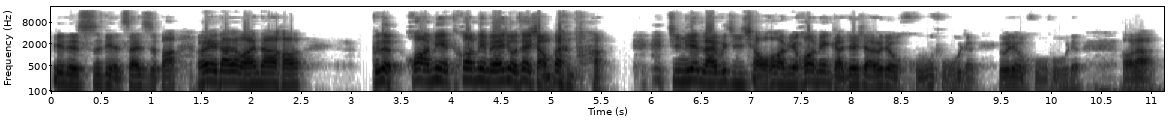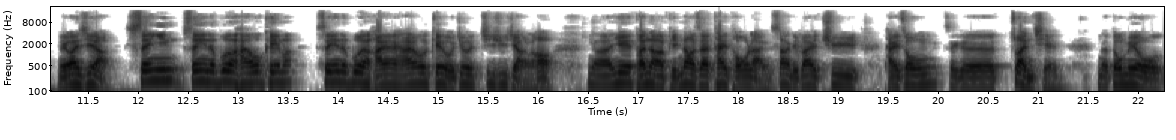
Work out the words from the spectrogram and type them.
变成十点三十八。哎，大家晚安，大家好。不是画面，画面没关系，我在想办法。今天来不及调画面，画面感觉起来有点糊糊的，有点糊糊的。好了，没关系啦。声音，声音的部分还 OK 吗？声音的部分还还 OK，我就继续讲了哈。那因为团长的频道实在太偷懒，上礼拜去台中这个赚钱，那都没有。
